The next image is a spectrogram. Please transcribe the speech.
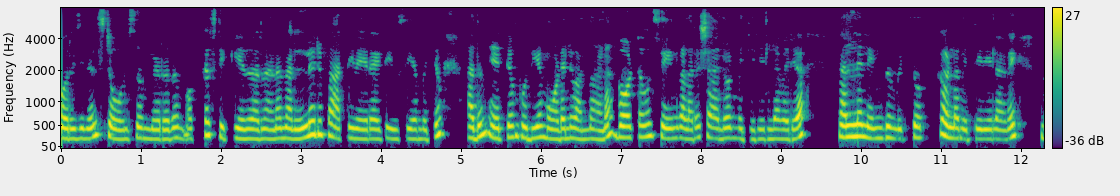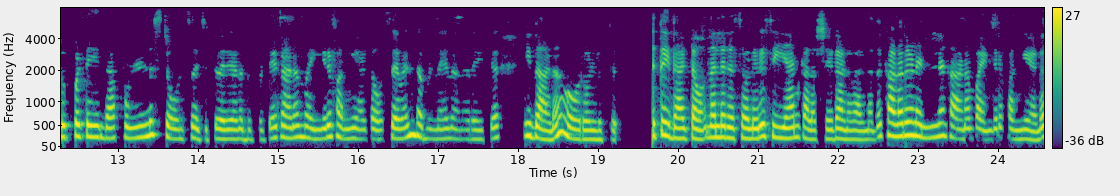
ഒറിജിനൽ സ്റ്റോൺസും മിററും ഒക്കെ സ്റ്റിക്ക് ചെയ്ത് വരുന്നതാണ്. നല്ലൊരു പാർട്ടി വെയർ ആയിട്ട് യൂസ് ചെയ്യാൻ പറ്റും. അതും ഏറ്റവും പുതിയ മോഡൽ വന്നതാണ്. ബോട്ടവും സെയിം കളർ ഷാലോൺ മെറ്റീരിയലിലാണ് വരിക. നല്ല ലെങ്തും വിട്ടും ഒക്കെ ഉള്ള മെറ്റീരിയൽ ആണ്. ദുപ്പട്ടയും ഇതാ ഫുള്ള് സ്റ്റോൺസ് വെച്ചിട്ട് വരികയാണ് ദുപ്പട്ടയെ. കാണാൻ ഭയങ്കര ഭംഗിയാട്ടോ. സെവൻ ഡബിൾ നയൻ ആണ് റേറ്റ് ഇതാണ് ഓവറോൾ ലുക്ക് അടുത്ത ഇതാട്ടോ. നല്ല രസമുള്ള ഒരു സിയാൻ കളർ ആണ് വരുന്നത്. കളറുകളെല്ലാം കാണാൻ ഭയങ്കര ഭംഗിയാണ്.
